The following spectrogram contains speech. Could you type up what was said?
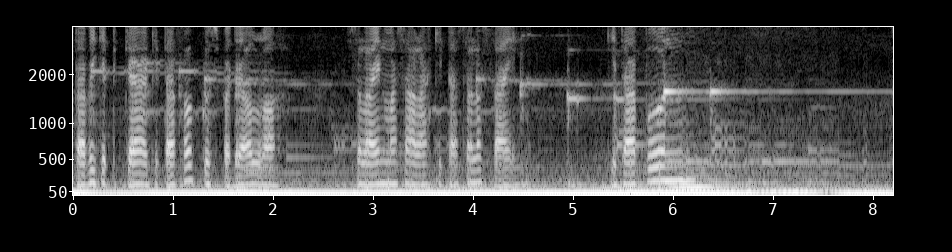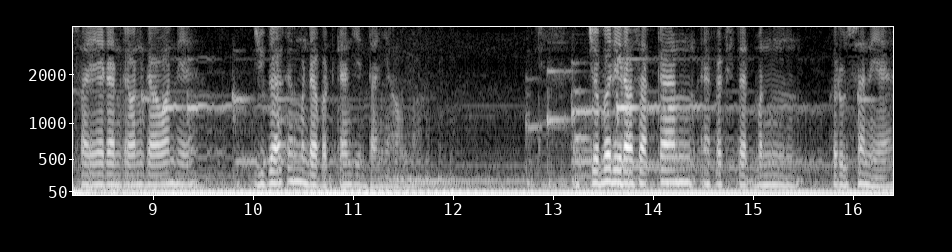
Tapi ketika kita fokus pada Allah, selain masalah kita selesai, kita pun saya dan kawan-kawan ya juga akan mendapatkan cintanya Allah. Coba dirasakan efek statement barusan ya.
